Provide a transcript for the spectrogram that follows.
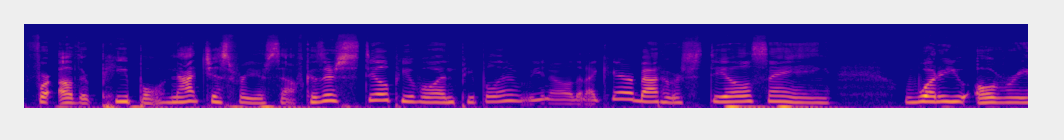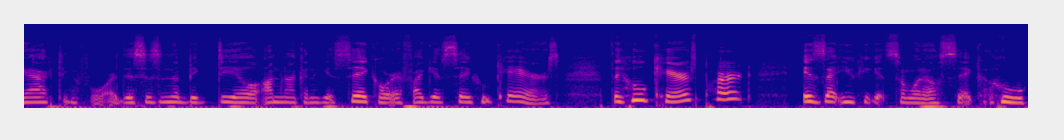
for other people, not just for yourself. Because there's still people and people, you know, that I care about who are still saying, what are you overreacting for? This isn't a big deal. I'm not going to get sick. Or if I get sick, who cares? The who cares part is that you could get someone else sick who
